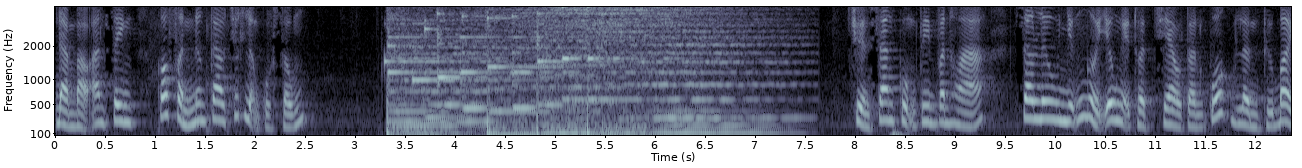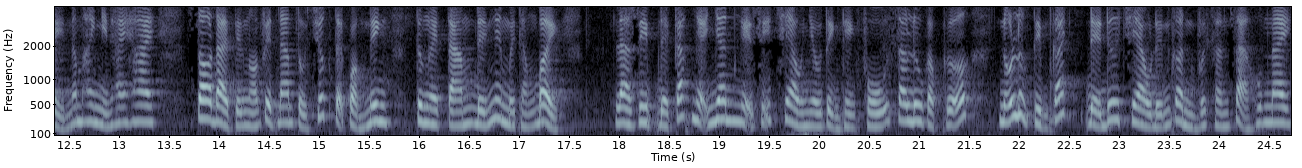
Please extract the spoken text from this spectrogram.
đảm bảo an sinh, góp phần nâng cao chất lượng cuộc sống. Chuyển sang cụm tin văn hóa, giao lưu những người yêu nghệ thuật trèo toàn quốc lần thứ 7 năm 2022 do Đài Tiếng Nói Việt Nam tổ chức tại Quảng Ninh từ ngày 8 đến ngày 10 tháng 7 là dịp để các nghệ nhân, nghệ sĩ trèo nhiều tỉnh thành phố giao lưu gặp gỡ, nỗ lực tìm cách để đưa trèo đến gần với khán giả hôm nay.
